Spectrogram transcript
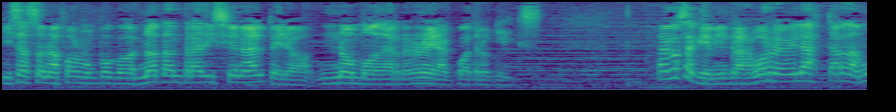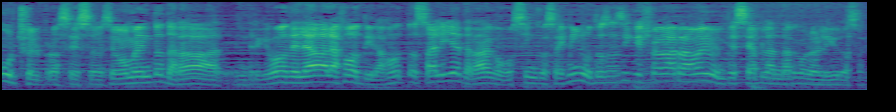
quizás una forma un poco no tan tradicional, pero no moderna, no era cuatro clics. La cosa que mientras vos revelás tarda mucho el proceso. En ese momento tardaba, entre que vos delabas la foto y la foto salía, tardaba como 5 o 6 minutos. Así que yo agarraba y me empecé a plantar con los libros ahí.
